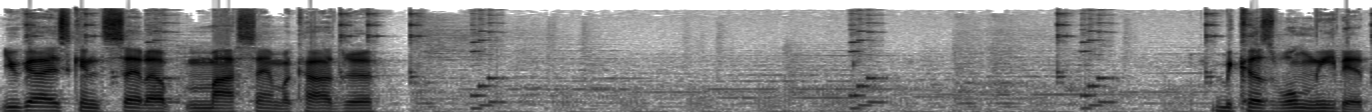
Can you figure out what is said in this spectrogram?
you guys can set up Masamakaja. Because we'll need it.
